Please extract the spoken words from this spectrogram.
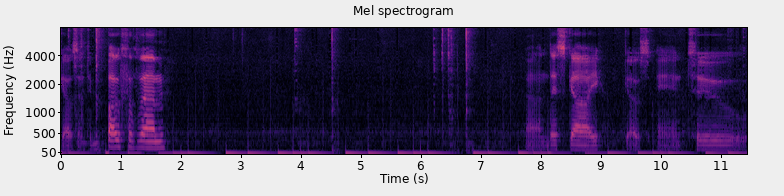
goes into both of them. And this guy goes into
